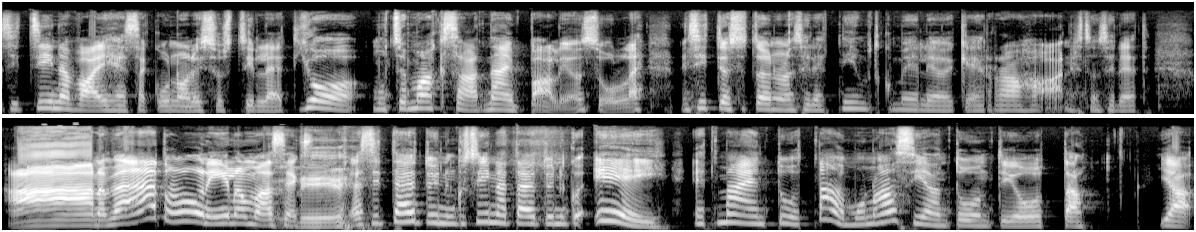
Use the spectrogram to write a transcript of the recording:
sitten siinä vaiheessa, kun olisi just silleen, että joo, mutta se maksaa näin paljon sulle, niin sitten jos se toinen on silleen, että niin, mutta kun meillä ei oikein rahaa, niin sit on silleen, että aah, no mä tuun ilmaiseksi. Niin. Ja sitten täytyy, niin kuin, siinä täytyy, niin kuin, ei, että mä en tuu, tämä on mun asiantuntijuutta, ja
